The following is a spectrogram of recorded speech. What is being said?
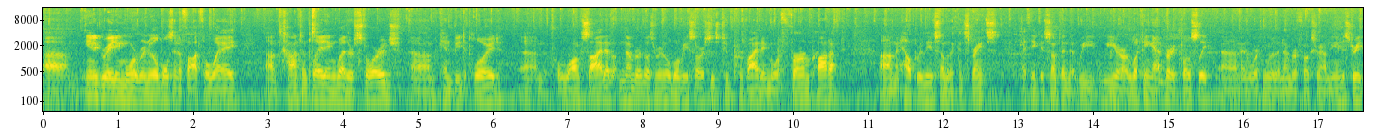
Um, integrating more renewables in a thoughtful way, um, contemplating whether storage um, can be deployed um, alongside of a number of those renewable resources to provide a more firm product um, and help relieve some of the constraints, I think is something that we, we are looking at very closely um, and working with a number of folks around the industry.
